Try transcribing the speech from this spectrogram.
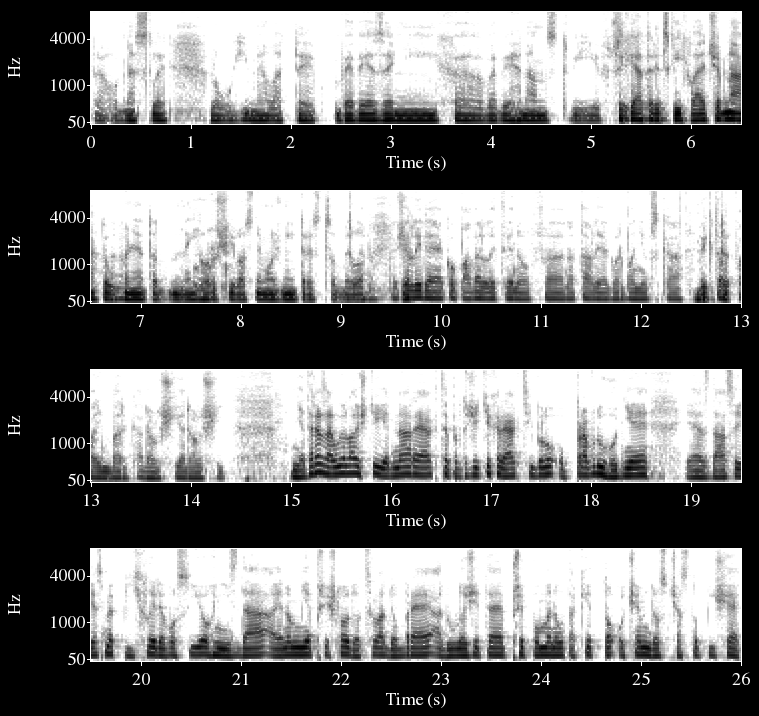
teda odnesli dlouhými lety ve vězeních, ve vyhnanství, v psychiatrických léčebnách, to ano. úplně to nejhorší vlastně možný trest, co bylo. Ano, takže lidé jako Pavel Litvinov, Natália Gorbaňovská, Viktor Feinberg a další a další. Mě teda zaujala ještě jedna reakce, protože těch reakcí bylo opravdu hodně. Je, zdá se, že jsme píchli do vosího hnízda a jenom mě přišlo docela dobré dobré a důležité připomenout taky to, o čem dost často píše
